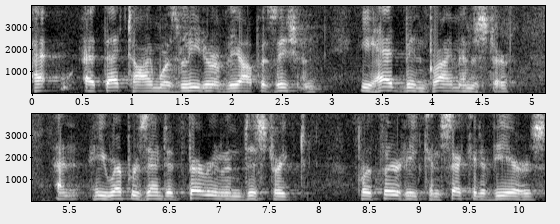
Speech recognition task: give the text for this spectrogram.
at that time was leader of the opposition. He had been prime minister, and he represented Ferryland district for 30 consecutive years,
